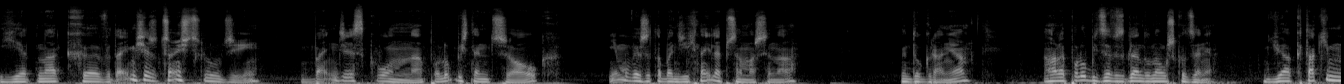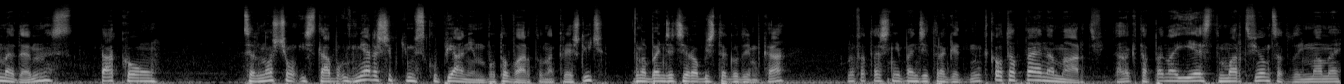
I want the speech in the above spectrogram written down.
Jednak e, wydaje mi się, że część ludzi będzie skłonna polubić ten czołg. Nie mówię, że to będzie ich najlepsza maszyna do grania, ale polubić ze względu na uszkodzenie. Jak takim medem, z taką celnością i stabą, w miarę szybkim skupianiem, bo to warto nakreślić, no będziecie robić tego dymka, no to też nie będzie tragedii. No tylko ta pena martwi, tak? Ta pena jest martwiąca. Tutaj mamy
